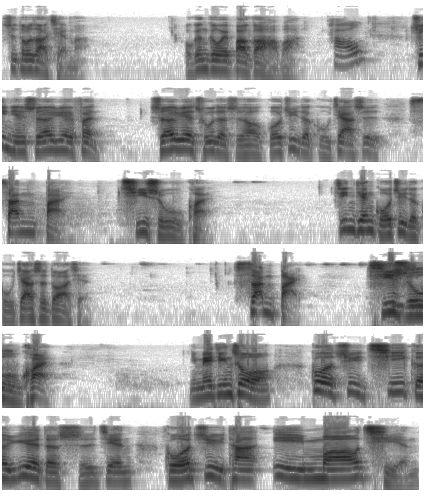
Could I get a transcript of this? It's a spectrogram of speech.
是多少钱吗？我跟各位报告好不好？好，去年十二月份，十二月初的时候，国巨的股价是三百七十五块。今天国巨的股价是多少钱？三百七十五块。你没听错哦，过去七个月的时间，国巨它一毛钱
